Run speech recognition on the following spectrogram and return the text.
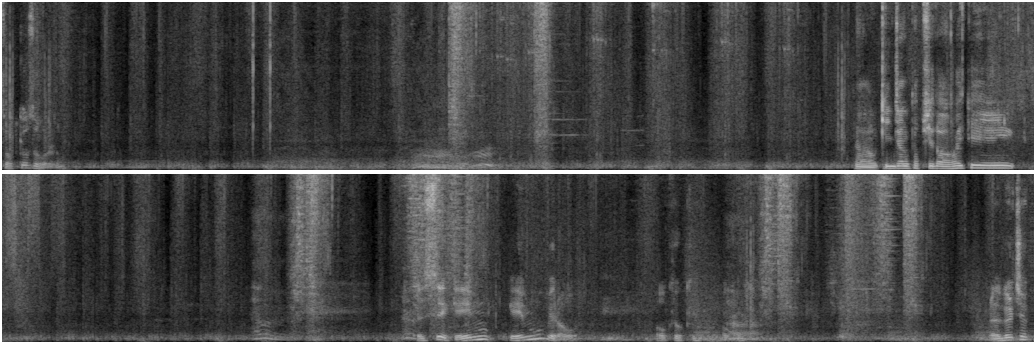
섞여서 몰라. 자, 긴장 탑시다. 화이팅! S의 게임 게임 몹이라고? 오케이 오케이 오케이. 레벨 체크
